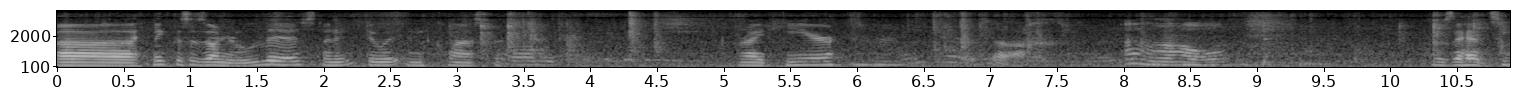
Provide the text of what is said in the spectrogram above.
Uh, I think this is on your list. I didn't do it in class, but right here. Ugh. Oh. There's the head. See?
